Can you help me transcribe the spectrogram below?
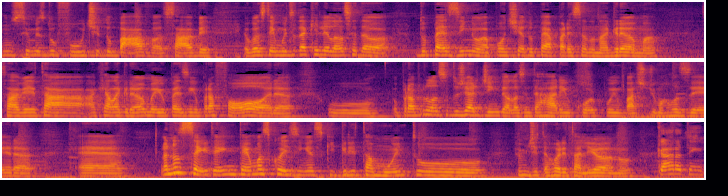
uns filmes do Fult, do Bava, sabe? Eu gostei muito daquele lance do, do pezinho, a pontinha do pé aparecendo na grama, sabe? Tá aquela grama e o pezinho pra fora. O, o próprio lance do jardim delas enterrarem o corpo embaixo de uma roseira. É, eu não sei, tem, tem umas coisinhas que grita muito filme de terror italiano. Cara, tem,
